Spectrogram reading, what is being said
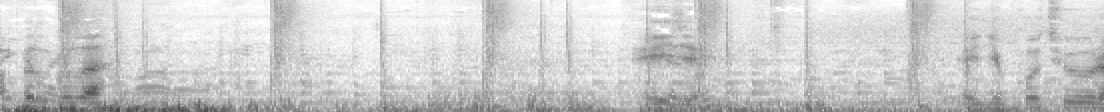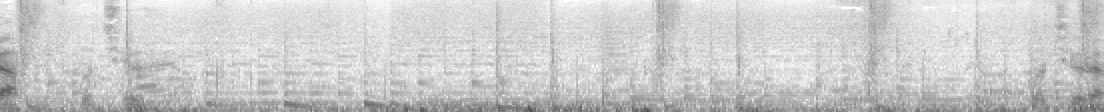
আপেলগুলা। এই যে এই যে প্রচুর আপেল, প্রচুর। প্রচুর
